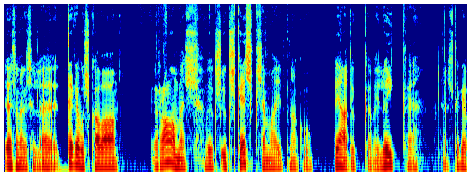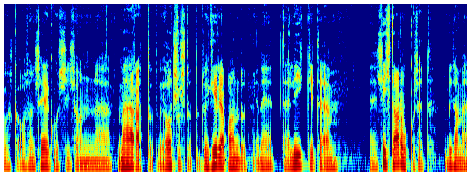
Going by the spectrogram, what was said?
ühesõnaga selle tegevuskava raames või üks, üks kesksemaid nagu peatükke või lõike selles tegevuskavas on see, kus siis on äh, määratud või otsustatud või kirja pandud need liikide äh, sihtarvukused, mida me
